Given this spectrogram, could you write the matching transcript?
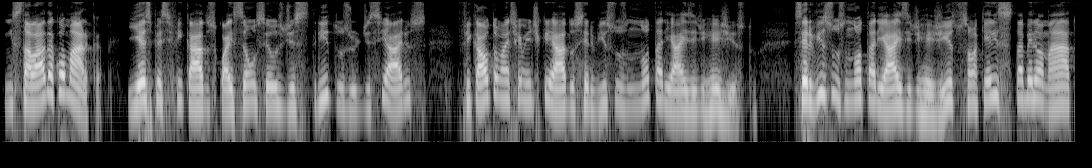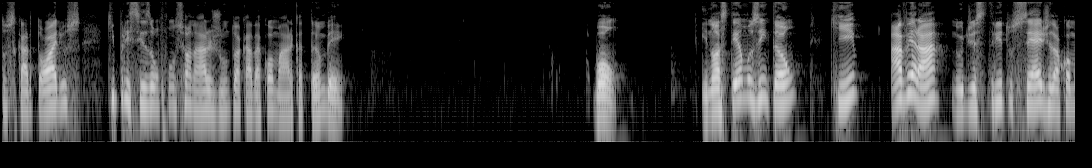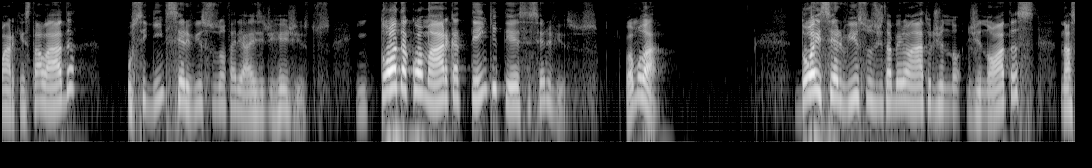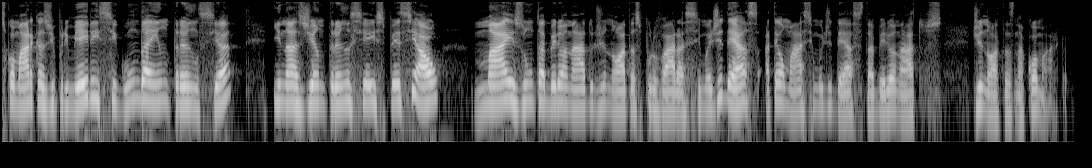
Instalada a comarca e especificados quais são os seus distritos judiciários, fica automaticamente criado os serviços notariais e de registro, Serviços notariais e de registro são aqueles tabelionatos, cartórios que precisam funcionar junto a cada comarca também. Bom, e nós temos então que haverá no distrito sede da comarca instalada os seguintes serviços notariais e de registros. Em toda comarca tem que ter esses serviços. Vamos lá. Dois serviços de tabelionato de, no de notas nas comarcas de primeira e segunda entrância e nas de entrância especial, mais um tabelionado de notas por vara acima de 10, até o máximo de 10 tabelionatos de notas na comarca.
